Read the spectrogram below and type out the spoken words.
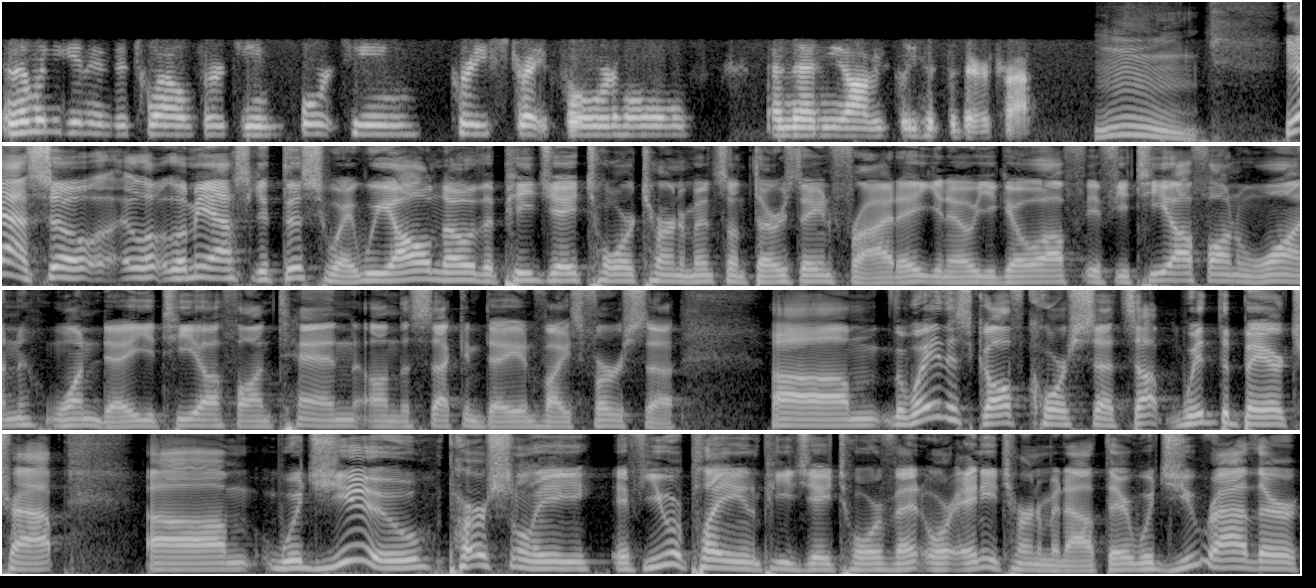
And then when you get into 12, 13, 14, pretty straightforward holes, and then you obviously hit the bear trap. Mm. Yeah, so uh, l- let me ask it this way. We all know the PGA Tour tournaments on Thursday and Friday. You know, you go off, if you tee off on one one day, you tee off on 10 on the second day, and vice versa. Um, the way this golf course sets up with the bear trap, um, would you personally, if you were playing in a PGA Tour event or any tournament out there, would you rather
